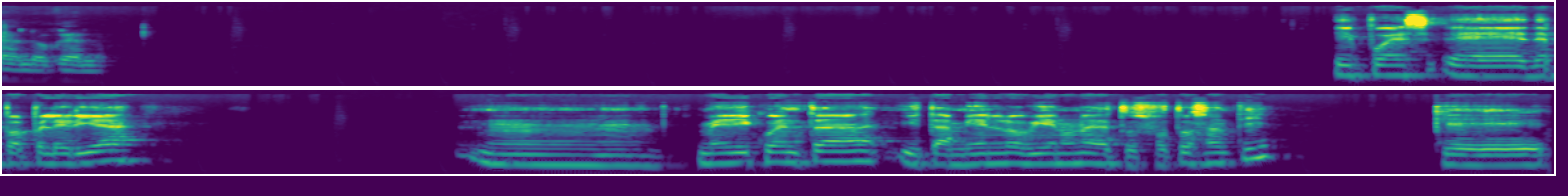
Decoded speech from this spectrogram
Jalo, jalo. Y pues eh, de papelería mm, me di cuenta y también lo vi en una de tus fotos, Santi, que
